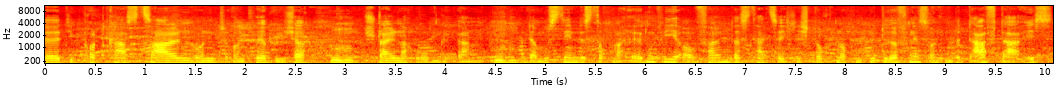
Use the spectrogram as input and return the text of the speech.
äh, die Podcast-Zahlen und, und Hörbücher steil nach oben gegangen. Und da muss denen das doch mal irgendwie auffallen, dass tatsächlich doch noch ein Bedürfnis und ein Bedarf da ist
